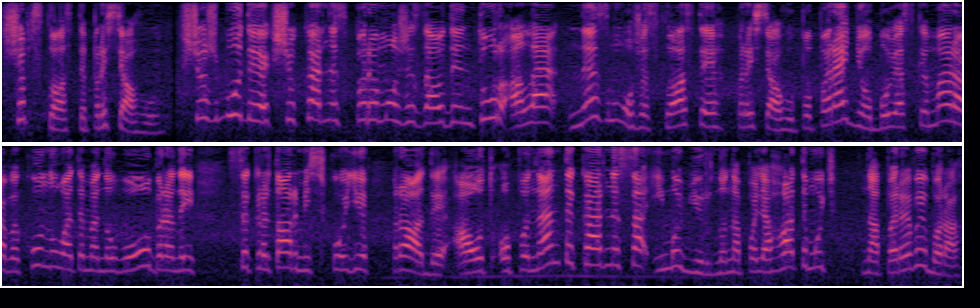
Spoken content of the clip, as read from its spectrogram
щоб скласти присягу. Що ж буде, якщо Кернес переможе за один тур, але не зможе скласти присягу? Попередньо обов'язки мера виконуватиме новообраний секретар міської ради. А от опоненти Кернеса ймовірно наполягатимуть на перевиборах.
